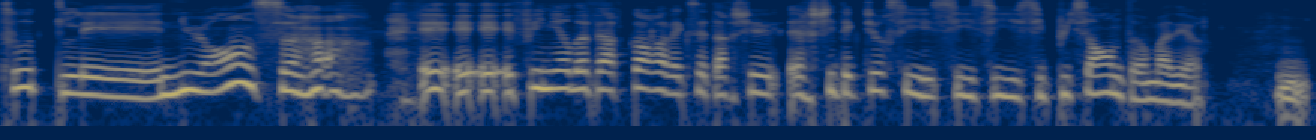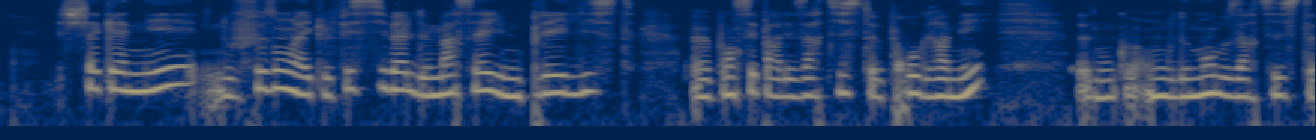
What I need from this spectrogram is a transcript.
toutes les nuances et, finir de faire corps avec cette architecture si, si, si, si, puissante, on va dire. Hmm. Chaque année, nous faisons avec le Festival de Marseille une playlist euh, pensée par les artistes programmés. Euh, donc, on vous demande aux artistes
